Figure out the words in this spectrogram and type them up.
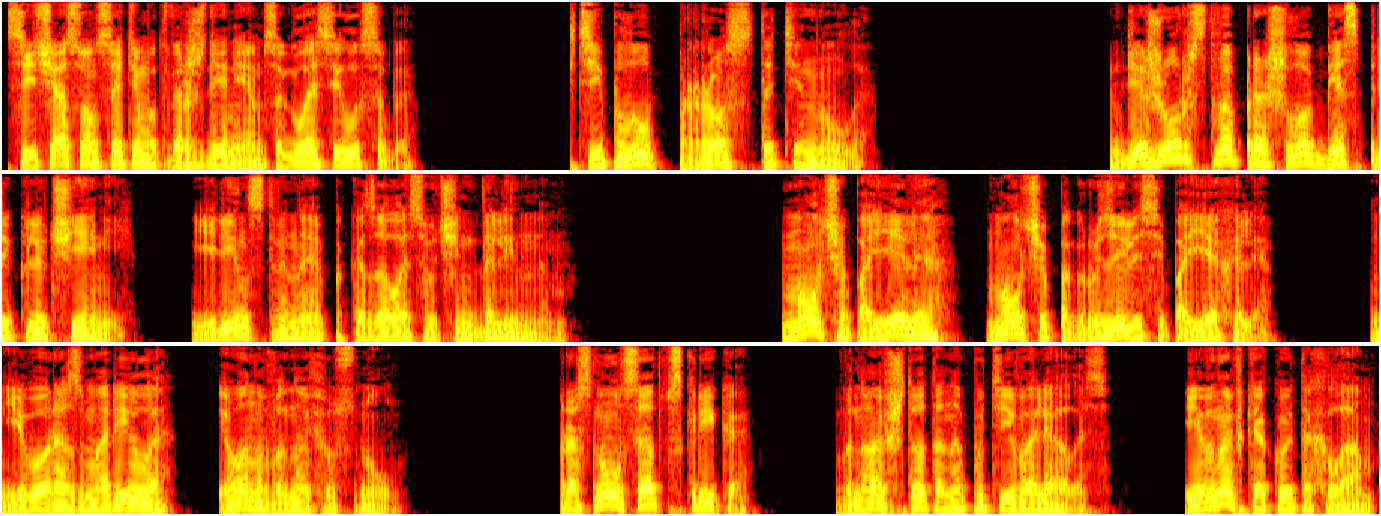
Сейчас он с этим утверждением согласился бы. К теплу просто тянуло. Дежурство прошло без приключений. Единственное показалось очень длинным. Молча поели, молча погрузились и поехали. Его разморило, и он вновь уснул. Проснулся от вскрика. Вновь что-то на пути валялось. И вновь какой-то хлам.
